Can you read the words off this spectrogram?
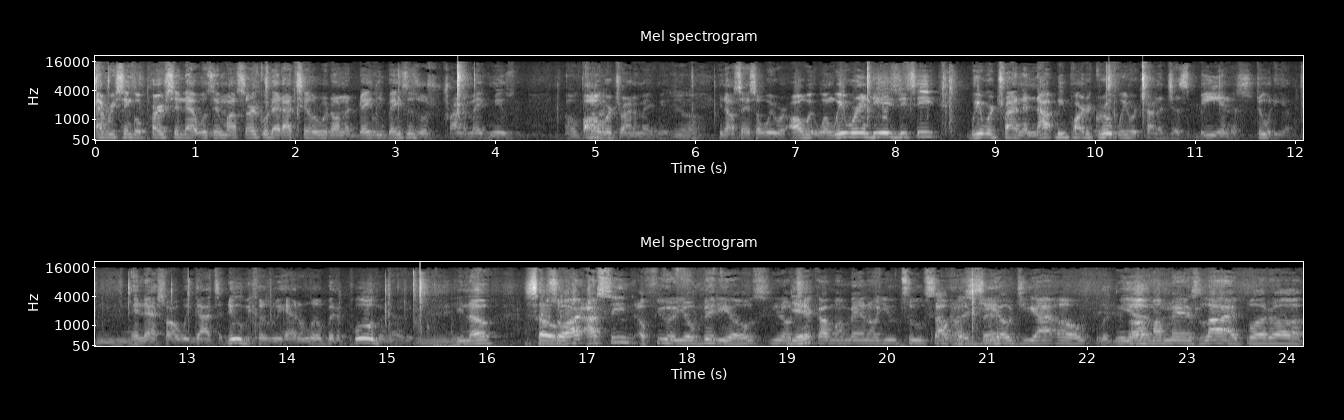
Every single person that was in my circle that I chilled with on a daily basis was trying to make music. Okay. All were trying to make music. Yeah. You know what I'm saying? So we were always when we were in DHDC, we were trying to not be part of the group. We were trying to just be in the studio, Mm-hmm. and that's all we got to do because we had a little bit of pulling of it. You know. So, Mm-hmm. So I, I seen a few of your videos. You know, Yeah. check out my man on YouTube, Southwest G O G I O. Look me uh, up. My man's live, but uh,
